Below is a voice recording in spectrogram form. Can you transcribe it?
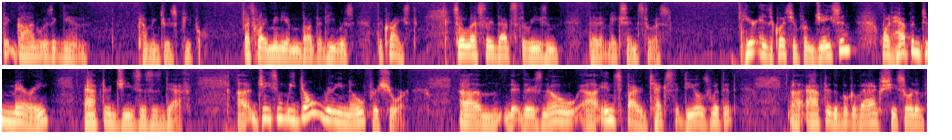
that God was again coming to his people. That's why many of them thought that he was the Christ. So, Leslie, that's the reason that it makes sense to us. Here is a question from Jason. What happened to Mary after Jesus' death? Uh, Jason, we don't really know for sure. Um, th- there's no uh, inspired text that deals with it. Uh, after the book of Acts, she sort of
